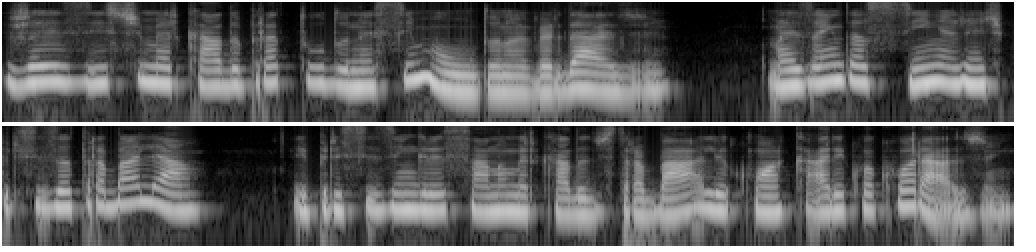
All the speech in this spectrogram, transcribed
Já existe mercado para tudo nesse mundo, não é verdade? Mas ainda assim a gente precisa trabalhar e precisa ingressar no mercado de trabalho com a cara e com a coragem.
